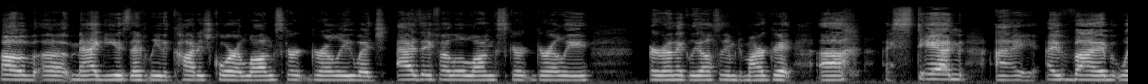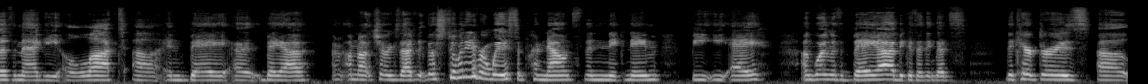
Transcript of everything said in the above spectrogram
of uh, Maggie is definitely the cottage core long skirt girly, which as a fellow long skirt girly, ironically also named Margaret, uh, I stan, I I vibe with Maggie a lot, uh, and Bay, uh, Bea, I'm not sure exactly. There's so many different ways to pronounce the nickname B-E-A. I'm going with Bea because I think that's the character is uh,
